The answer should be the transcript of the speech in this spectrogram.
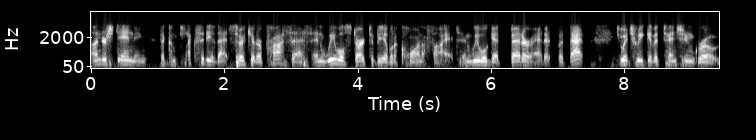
understanding the complexity of that circular process, and we will start to be able to quantify it and we will get better at it. But that to which we give attention grows.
